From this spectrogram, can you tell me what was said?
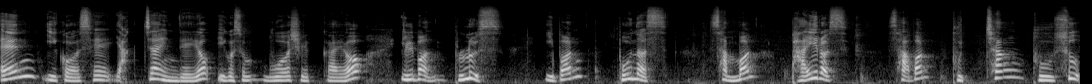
and 이것의 약자인데요. 이것은 무엇일까요? 1번 블루스, 2번 보너스, 3번 바이러스, 4번 부창부수.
